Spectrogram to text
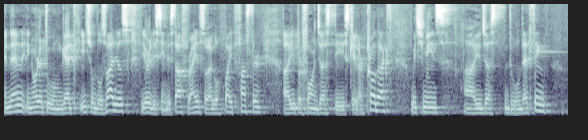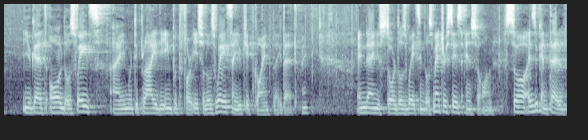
And then in order to get each of those values, you already seen this stuff, right? So I go quite faster. Uh, you perform just the scalar product, which means uh, you just do that thing. You get all those weights, and you multiply the input for each of those weights, and you keep going like that, right? And then you store those weights in those matrices and so on. So as you can tell,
